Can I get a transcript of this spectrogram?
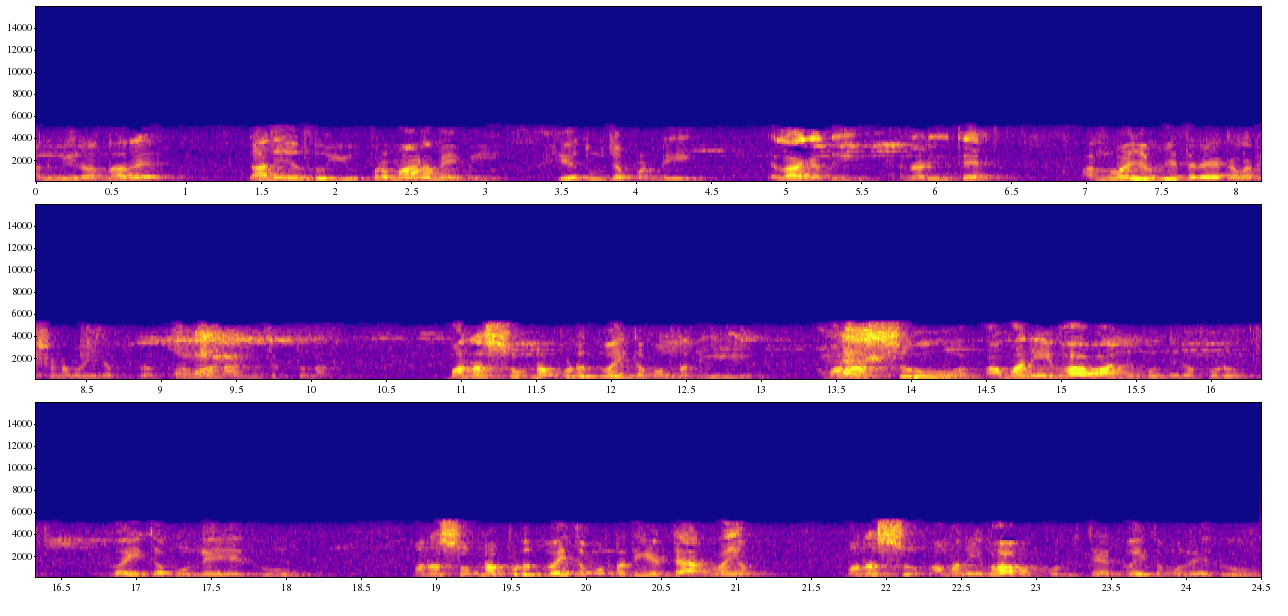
అని మీరు అన్నారే దాని ఎందు యు- ప్రమాణమేమి? హేతువు చెప్పండి. ఎలాగది? అని అడిగితే అన్వయ వ్యతిరేక లక్షణమైన ప్రమాణాన్ని చెప్తున్నారు. మనస్సు ఉన్నప్పుడు ద్వైతం ఉన్నది మనస్సు అమనీభావాన్ని పొందినప్పుడు ద్వైతము లేదు. మనస్సు ఉన్నప్పుడు ద్వైతం ఉన్నది అంటే అన్వయం. మనస్సు అమనీభావం పొందితే ద్వైతము లేదు.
